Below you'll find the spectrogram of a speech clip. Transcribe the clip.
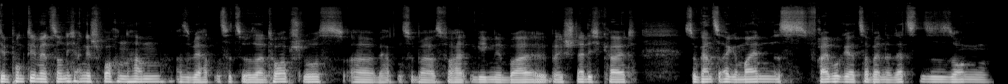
den Punkt, den wir jetzt noch nicht angesprochen haben, also wir hatten es jetzt über seinen Torabschluss, äh, wir hatten es über das Verhalten gegen den Ball, über die Schnelligkeit. So ganz allgemein ist Freiburg jetzt aber in der letzten Saison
